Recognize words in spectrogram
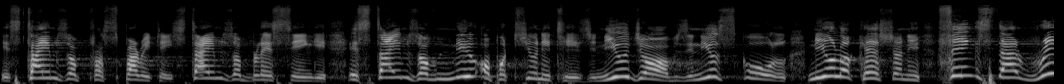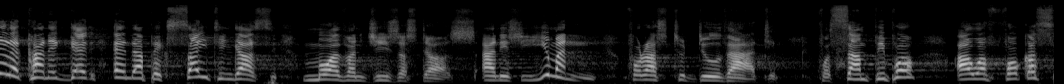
it's times of prosperity, it's times of blessing, it's times of new opportunities, new jobs, new school, new location, things that really of get end up exciting us more than Jesus does. And it's human for us to do that. For some people, our focus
